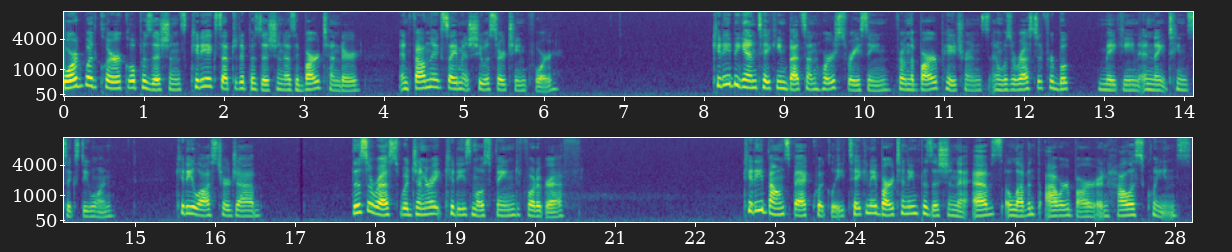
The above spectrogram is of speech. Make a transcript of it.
Bored with clerical positions, Kitty accepted a position as a bartender and found the excitement she was searching for. Kitty began taking bets on horse racing from the bar patrons and was arrested for bookmaking in 1961. Kitty lost her job. This arrest would generate Kitty's most famed photograph. Kitty bounced back quickly, taking a bartending position at Ev's 11th Hour Bar in Hollis, Queens.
